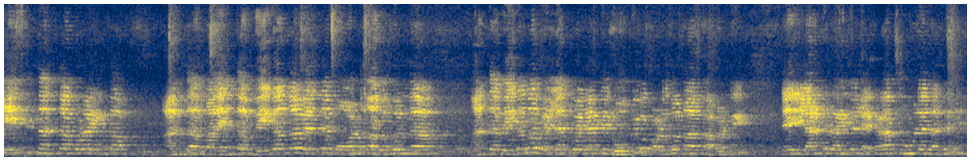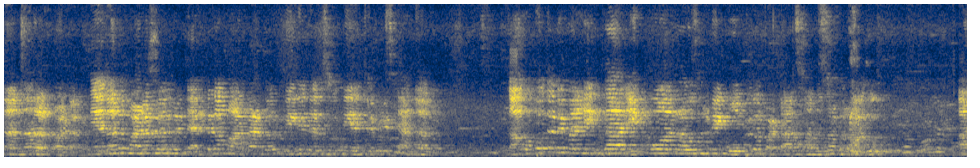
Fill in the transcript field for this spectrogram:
చేసిందంతా కూడా ఇంకా అంత మన ఎంత వేగంగా వెళ్తే బాగుంటుంది అనుకున్నా అంత వేగంగా వెళ్ళకపోయినా మీరు ఓపిక పడుతున్నారు కాబట్టి నేను ఇలాంటి రైతులు ఎక్కడా చూడలేదని నేను అన్నారు అనమాట నేను మనసులో మీరు డైరెక్ట్గా మాట్లాడతారు మీకే తెలుస్తుంది అని చెప్పేసి అన్నాను కాకపోతే మిమ్మల్ని ఇంకా ఎక్కువ రోజులు మీకు ఓపిక పట్టాల్సిన అవసరం రాదు. ఆ,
